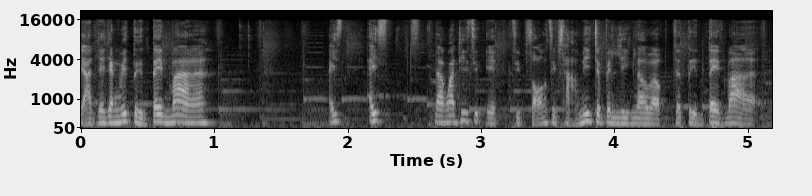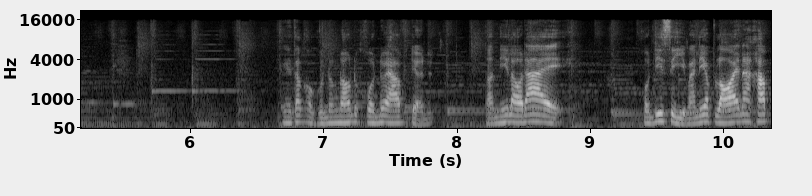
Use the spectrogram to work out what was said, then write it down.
อาจจะยังไม่ตื่นเต้นมากนะ ไอ้ไอ้รางวัลที่สิบเอ็ดสิบสองสิบสามนี่จะเป็นลิงเราแบบจะตื่นเต้นมากนี่ต้องขอบคุณน้องๆทุกคนด้วยครับเดี๋ยวตอนนี้เราได้คนที่สี่มาเรียบร้อยนะครับ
